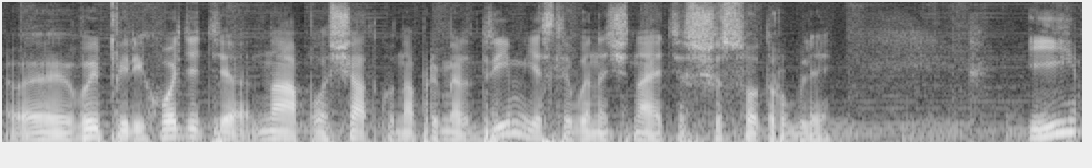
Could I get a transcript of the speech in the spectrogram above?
вы переходите на площадку, например, Dream, если вы начинаете с 600 рублей. И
